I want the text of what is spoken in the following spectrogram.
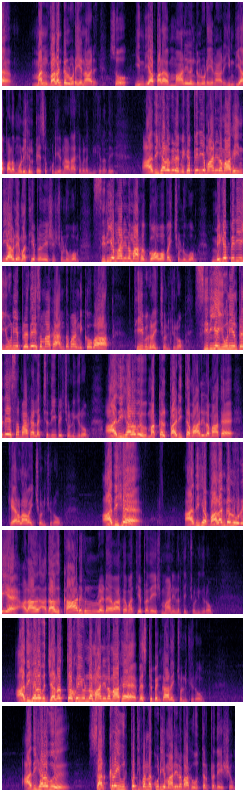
மண் வளங்கள் உடைய நாடு. ஸோ இந்தியா பல மாநிலங்களுடைய நாடு. இந்தியா பல மொழிகள் பேசக்கூடிய நாடாக விளங்குகிறது. அதிக அளவில் மிகப்பெரிய மாநிலமாக இந்தியாவிலே மத்திய பிரதேச சொல்லுவோம் சிறிய மாநிலமாக கோவாவை சொல்லுவோம் மிகப்பெரிய யூனியன் பிரதேசமாக அந்தமான் நிக்கோபார் தீவுகளை சொல்கிறோம் சிறிய யூனியன் பிரதேசமாக லட்சத்தீப்பை சொல்கிறோம் அதிக அளவு மக்கள் படித்த மாநிலமாக கேரளாவை சொல்கிறோம். அதிக அதிக வளங்கள் உடைய அதாவது காடுகள் உள்ள இடமாக மத்திய பிரதேஷ் மாநிலத்தை சொல்கிறோம். அதிகளவு ஜனத்தொகையுள்ள மாநிலமாக வெஸ்ட் பெங்காலை சொல்கிறோம். அதிகளவு சர்க்கரை உற்பத்தி பண்ணக்கூடிய மாநிலமாக உத்தரப்பிரதேசம்.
